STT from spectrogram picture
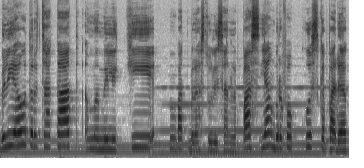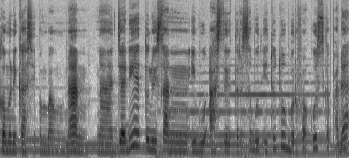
beliau tercatat memiliki 14 tulisan lepas yang berfokus kepada komunikasi pembangunan. Nah, jadi tulisan Ibu Astrid tersebut itu tuh berfokus kepada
